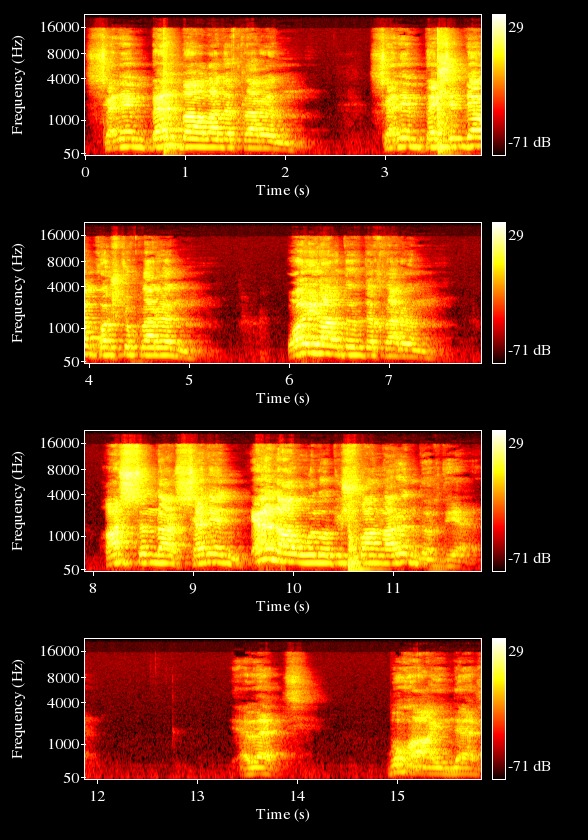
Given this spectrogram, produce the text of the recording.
senin bel bağladıkların, senin peşinden koştukların, oy yağdırdıkların aslında senin en avulu düşmanlarındır diye. Evet, bu hainler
